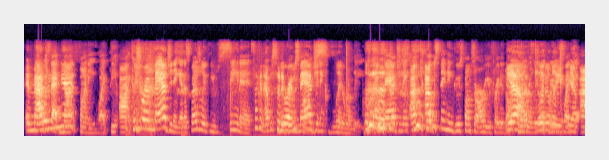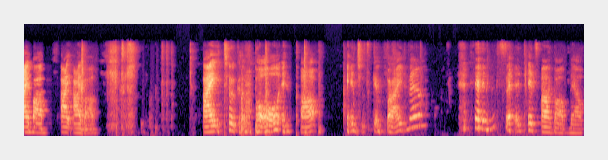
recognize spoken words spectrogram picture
"How is that imagining not funny?" Like the eye, because you're imagining it, especially if you've seen it. It's like an episode You're of Goosebumps. imagining literally. You're imagining. I'm, I was thinking Goosebumps or Are You Afraid of Dogs? Yeah, literally, like, it literally- was like yep. the eye bob, eye eye bob. I took a ball and pop and just combined them and said, "It's eye bob now."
